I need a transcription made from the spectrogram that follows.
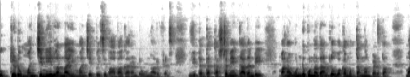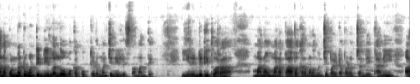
గుక్కెడు మంచినీళ్ళన్నా ఇమ్మని చెప్పేసి బాబాగారు అంటూ ఉన్నారు ఫ్రెండ్స్ ఇవి పెద్ద కష్టమేం కాదండి. మనం వండుకున్న దాంట్లో ఒక ముద్ద అన్నం పెడతాం. మనకున్నటువంటి నీళ్ళల్లో ఒక గుక్కెడు మంచినీళ్ళు ఇస్తాం అంతే. ఈ రెండిటి ద్వారా మనం మన పాపకర్మల నుంచి బయటపడవచ్చండి కానీ ఆ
